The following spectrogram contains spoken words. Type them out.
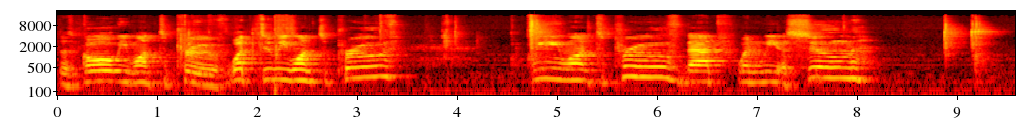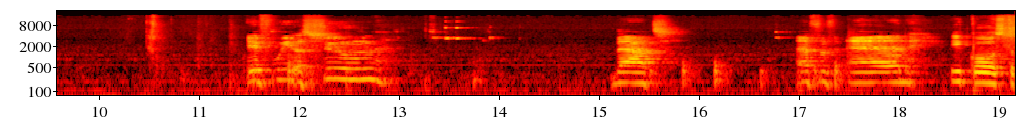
the goal we want to prove. What do we want to prove? We want to prove that when we assume, if we assume that f of n equals the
